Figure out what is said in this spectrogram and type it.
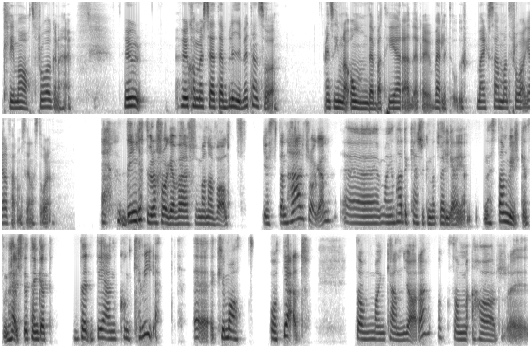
klimatfrågorna här. Hur, hur kommer det sig att det har blivit en så en så himla omdebatterad eller väldigt uppmärksammad fråga i alla fall de senaste åren? Det är en jättebra fråga varför man har valt just den här frågan. Eh, man hade kanske kunnat välja nästan vilken som helst. Jag tänker att det, är en konkret eh, klimatåtgärd som man kan göra och som har eh,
